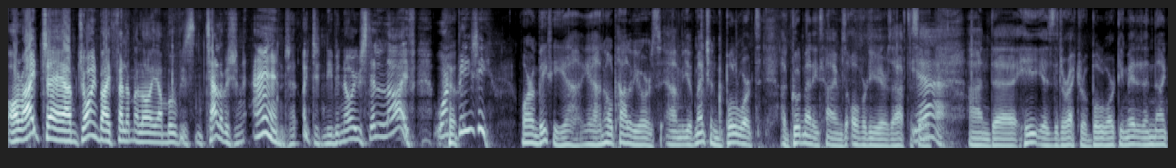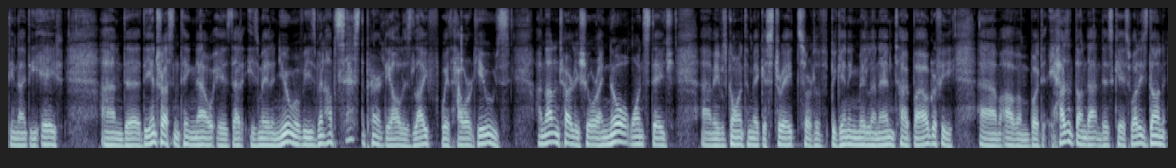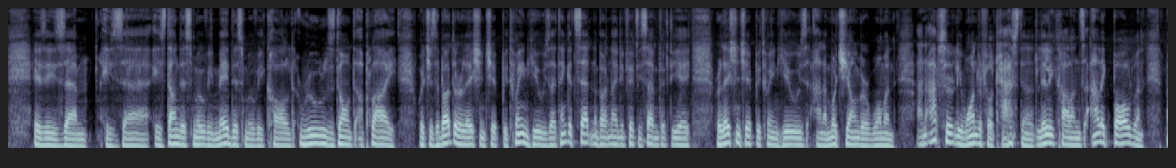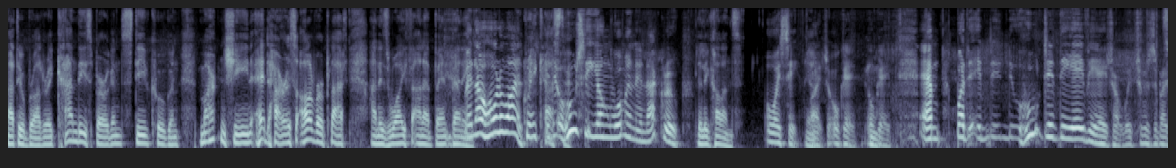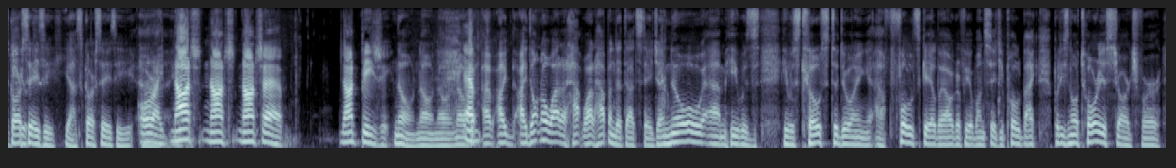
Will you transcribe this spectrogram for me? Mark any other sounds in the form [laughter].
All right, uh, I'm joined by Philip Molloy on movies and television, and I didn't even know he was still alive. Warren [laughs] Beatty. Warren Beatty, yeah, yeah, an old pal of yours. Um, you've mentioned Bulworth a good many times over the years, I have to say. Yeah. And uh, he is the director of Bulworth. He made it in 1998. And uh, the interesting thing now is that he's made a new movie. He's been obsessed apparently all his life with Howard Hughes. I'm not entirely sure. I know at one stage um, he was going to make a straight sort of beginning, middle, and end type biography um, of him, but he hasn't done that in this case. What he's done is he's um, he's uh, he's done this movie, made this movie called Rules Don't Apply, which is about the relationship between Hughes. I think it's set in about 1957, 58. Relationship between Hughes and a much younger woman. An absolutely wonderful cast in it: Lily Collins, Alec Baldwin, Matthew Broderick, Candice Bergen, Steve Coogan, Martin Sheen, Ed Harris, Oliver Platt, and his wife Anna ben-. Wait, now hold a while. Great cast. Who's the young woman in that group? Lily Collins. Oh, I see. Yeah. Right. Okay. Okay. Um, but it, who did the Aviator, which was about Hughes? Scorsese, yeah, Scorsese. All uh, right. Not not not uh, not busy. No, no, no, no. Um, I, I, I don't know what ha- what happened at that stage. I know um, he was he was close to doing a full scale biography at one stage. He pulled back, but he's notorious, George, for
